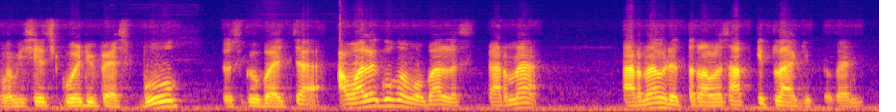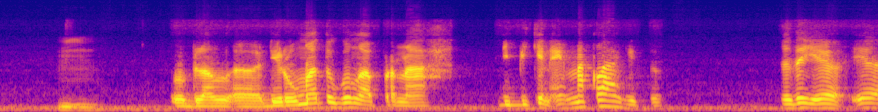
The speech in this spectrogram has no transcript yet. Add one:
nge-message gue di Facebook, terus gue baca. Awalnya gue nggak mau bales karena karena udah terlalu sakit lah gitu kan. Hmm. Gue bilang "Eh, di rumah tuh gue nggak pernah dibikin enak lah gitu. Jadi ya ya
